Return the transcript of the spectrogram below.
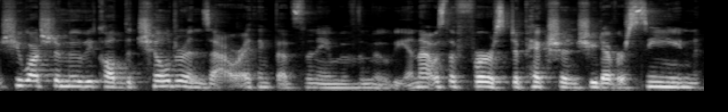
she watched a movie called The Children's Hour, I think that's the name of the movie, and that was the first depiction she'd ever seen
